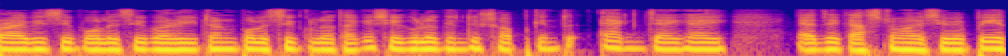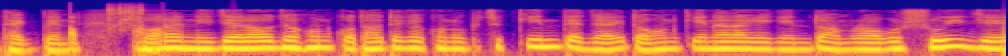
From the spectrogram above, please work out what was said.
প্রাইভেসি পলিসি বা রিটার্ন পলিসিগুলো থাকে সেগুলো কিন্তু সব কিন্তু এক জায়গায় অ্যাজ এ কাস্টমার হিসেবে পেয়ে থাকবেন। আমরা নিজেরাও যখন কোথাও থেকে কোনো কিছু কিনতে যাই তখন কেনার আগে কিন্তু আমরা অবশ্যই যে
